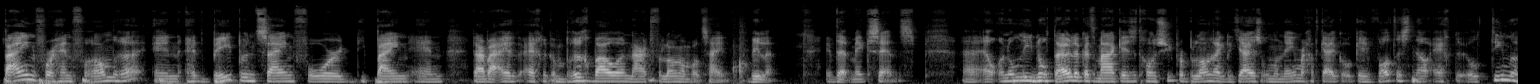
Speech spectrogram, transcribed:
pijn voor hen veranderen en het B-punt zijn voor die pijn en daarbij eigenlijk een brug bouwen naar het verlangen wat zij willen. If that makes sense. Uh, en om die nog duidelijker te maken is het gewoon super belangrijk dat jij als ondernemer gaat kijken, oké, wat is nou echt de ultieme,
